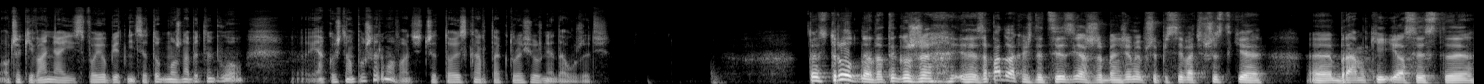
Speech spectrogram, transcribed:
oczekiwania i swoje obietnice, to można by tym było jakoś tam poszermować. Czy to jest karta, której się już nie da użyć? To jest trudne, dlatego że e, zapadła jakaś decyzja, że będziemy przypisywać wszystkie e, bramki i asysty,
